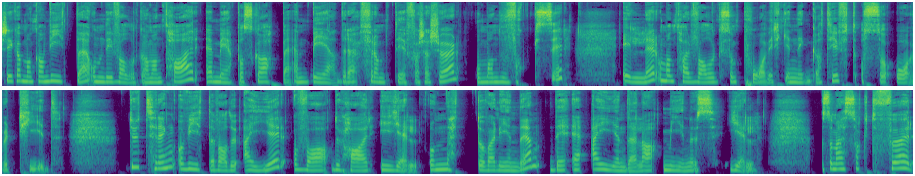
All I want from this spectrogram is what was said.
slik at man kan vite om de valgene man tar, er med på å skape en bedre framtid for seg sjøl, om man vokser, eller om man tar valg som påvirker negativt også over tid. Du trenger å vite hva du eier, og hva du har i gjeld. Og nettoverdien din, det er eiendeler minus gjeld. Som jeg har sagt før,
